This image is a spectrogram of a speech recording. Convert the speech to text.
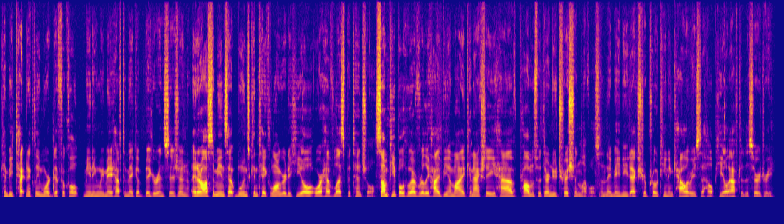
can be technically more difficult, meaning we may have to make a bigger incision. And it also means that wounds can take longer to heal or have less potential. Some people who have really high BMI can actually have problems with their nutrition levels and they may need extra protein and calories to help heal after the surgery.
